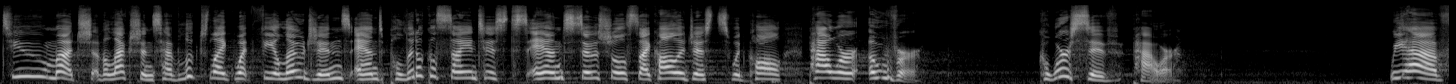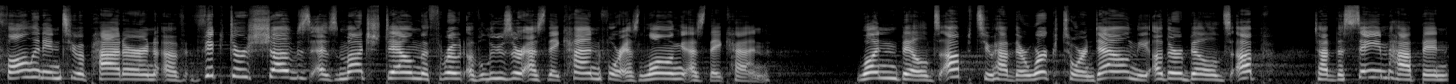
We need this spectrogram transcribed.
too much of elections have looked like what theologians and political scientists and social psychologists would call power over, coercive power. We have fallen into a pattern of victor shoves as much down the throat of loser as they can for as long as they can. One builds up to have their work torn down, the other builds up to have the same happen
